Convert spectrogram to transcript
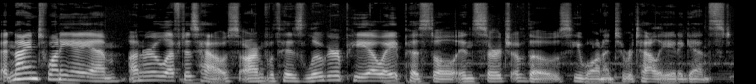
at 9:20 a.m., Unruh left his house armed with his Luger P08 pistol in search of those he wanted to retaliate against.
